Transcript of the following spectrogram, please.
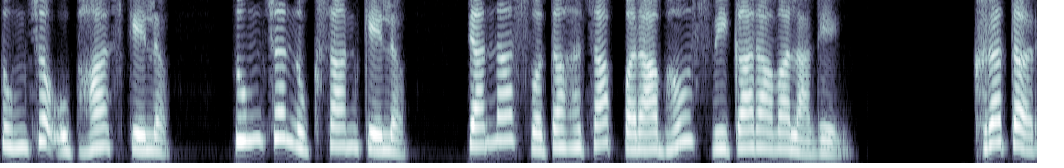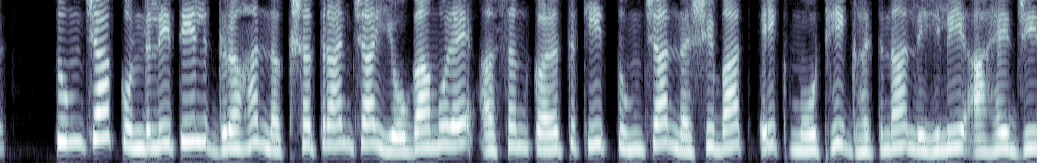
तुमचं उपहास केलं तुमचं नुकसान केलं त्यांना स्वतःचा पराभव स्वीकारावा लागेल. खरं तर तुमच्या कुंडलीतील ग्रह नक्षत्रांच्या योगामुळे असं कळत की तुमच्या नशिबात एक मोठी घटना लिहिली आहे जी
